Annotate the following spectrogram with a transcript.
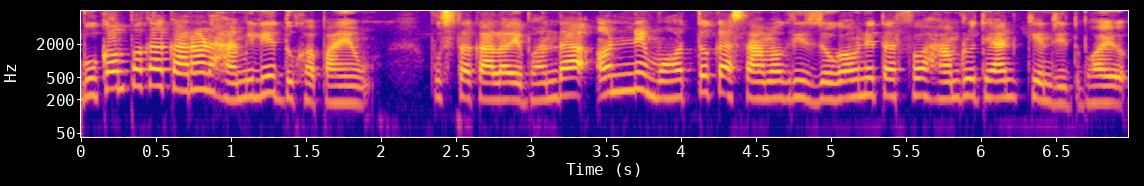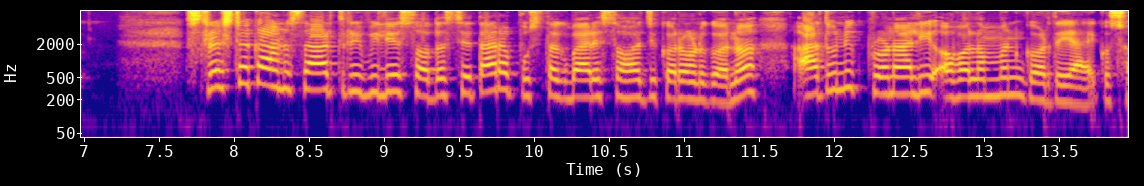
भूकम्पका कारण हामीले दुःख पायौँ। पुस्तकालय भन्दा अन्य महत्त्वका सामग्री जोगाउनेतर्फ हाम्रो ध्यान केन्द्रित भयो। श्रेष्ठका अनुसार त्रिवीले सदस्यता र पुस्तकबारे सहजीकरण गर्न आधुनिक प्रणाली अवलम्बन गर्दै आएको छ।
